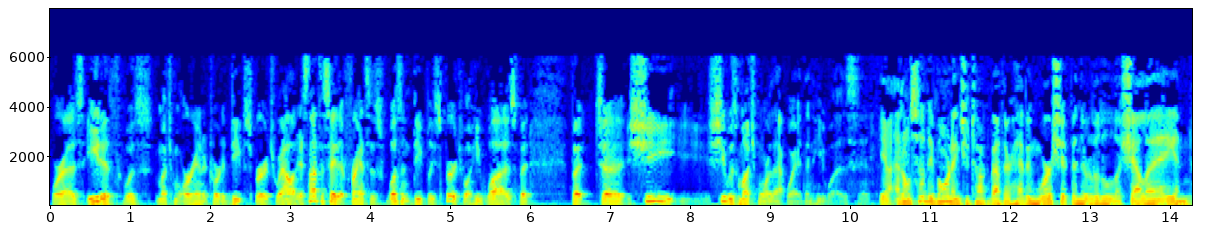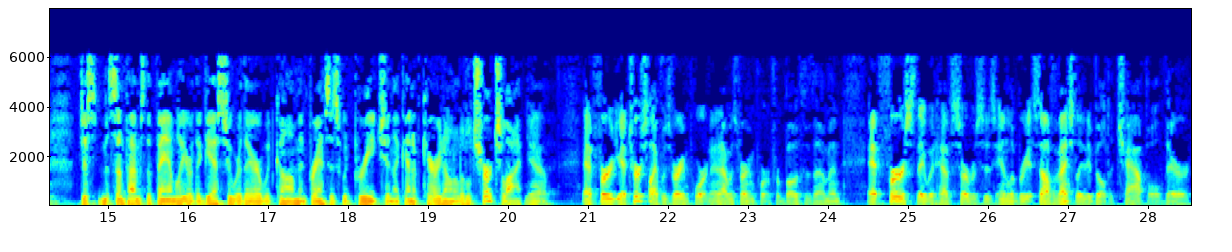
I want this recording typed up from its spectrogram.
whereas Edith was much more oriented toward a deep spirituality. It's not to say that Francis wasn't deeply spiritual; he was, but but uh, she she was much more that way than he was. Yeah, and on Sunday mornings you talk about they're having worship in their little uh, chalet, and mm-hmm. Just sometimes the family or the guests who were there would come, and Francis would preach, and they kind of carried on a little church life. Yeah. At first, yeah, church life was very important, and that was very important for both of them. And at first, they would have services in L'Abri itself. Eventually, they built a chapel there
